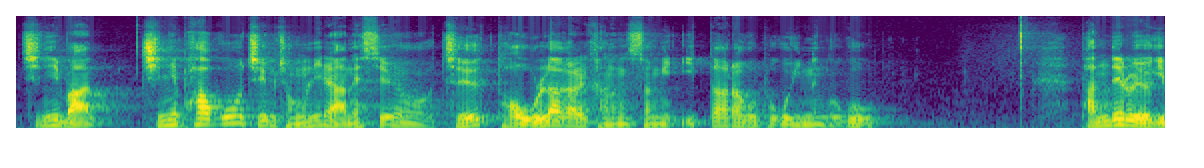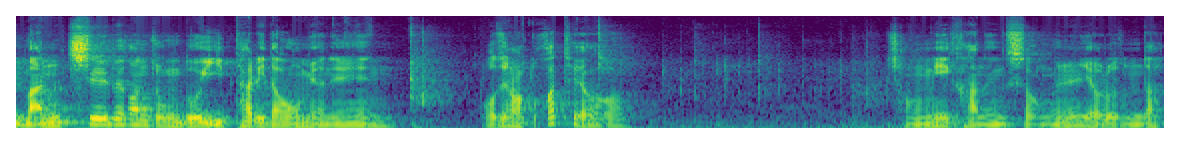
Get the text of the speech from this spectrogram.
진입 안, 진입하고 지금 정리를 안 했어요. 즉 더 올라갈 가능성이 있다라고 보고 있는 거고 반대로 여기 1,700원 정도 이탈이 나오면은 어제랑 똑같아요. 정리 가능성을 열어둔다.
